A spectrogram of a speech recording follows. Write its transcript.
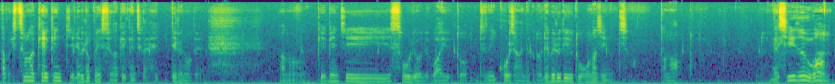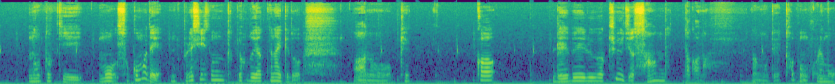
多分必要な経験値、レベルアップに必要な経験値が減ってるので、あの、経験値総量では言うと全然イコールじゃないんだけど、レベルで言うと同じになってしまったなと。で、シーズン1の時もそこまで、プレシーズンの時ほどやってないけど、あの、結果、レベルは93だったかな。なので、多分これも、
